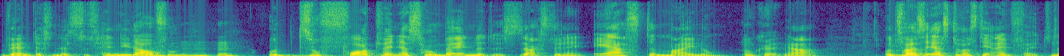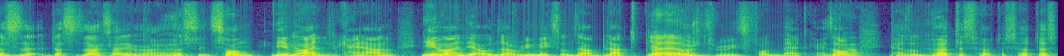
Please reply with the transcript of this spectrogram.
Währenddessen lässt du das Handy laufen und sofort, wenn der Song beendet ist, sagst du deine erste Meinung. Okay. Ja? Und zwar das Erste, was dir einfällt. Dass, du, dass du sagst, hörst du den Song, nehmen wir an, keine Ahnung, nehmen wir an, der unser Remix, unser Blood, Blood Ja, ja. Versions Remix von Bad Guy. So, Ja. die Person hört das, hört das, hört das,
